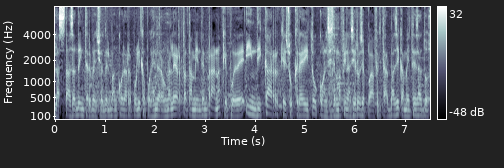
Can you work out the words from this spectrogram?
las tasas de intervención del Banco de la República, puede generar una alerta también temprana que puede indicar que su crédito con el sistema financiero se puede afectar. Básicamente esas dos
